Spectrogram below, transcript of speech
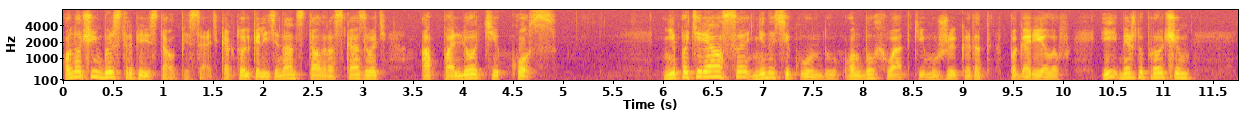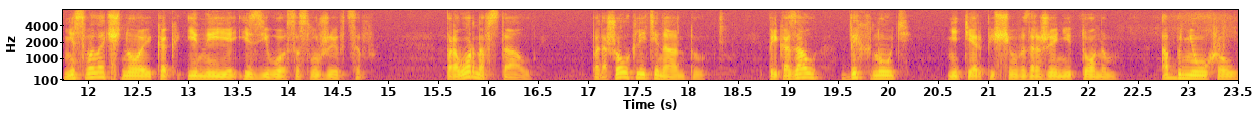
Он очень быстро перестал писать, как только лейтенант стал рассказывать о полете кос. Не потерялся ни на секунду. Он был хваткий мужик этот Погорелов, и, между прочим, не сволочной, как иные из его сослуживцев. Проворно встал, подошел к лейтенанту, приказал дыхнуть нетерпящим возражений тоном, обнюхал,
